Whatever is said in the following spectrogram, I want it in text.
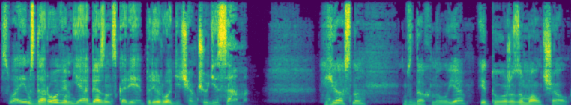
Своим здоровьем я обязан скорее природе, чем чудесам. Ясно, вздохнул я и тоже замолчал.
